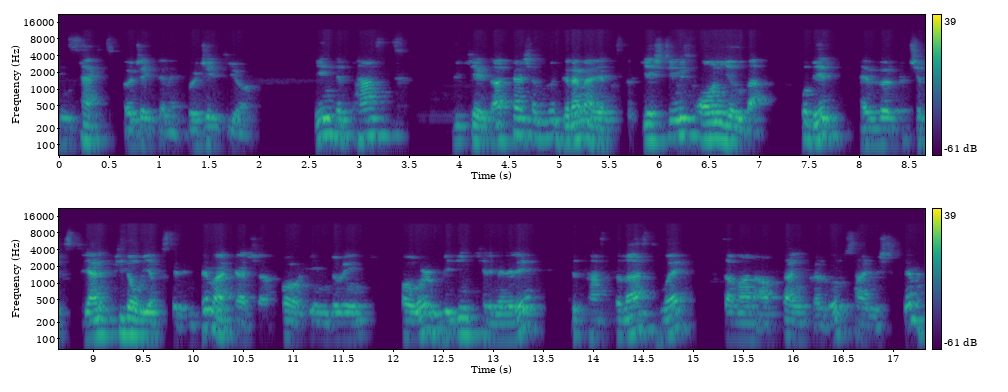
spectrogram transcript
Insect, böcek demek. Böcek yiyor. In the past decade. Arkadaşlar bu gramer yapısıdır. Geçtiğimiz 10 yılda. Bu bir have üç yapısıdır. Yani pillow yapısı dediğimiz değil mi arkadaşlar? For, in, during, over, within kelimeleri the past, the last ve zamanı alttan yukarı doğru saymıştık değil mi?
